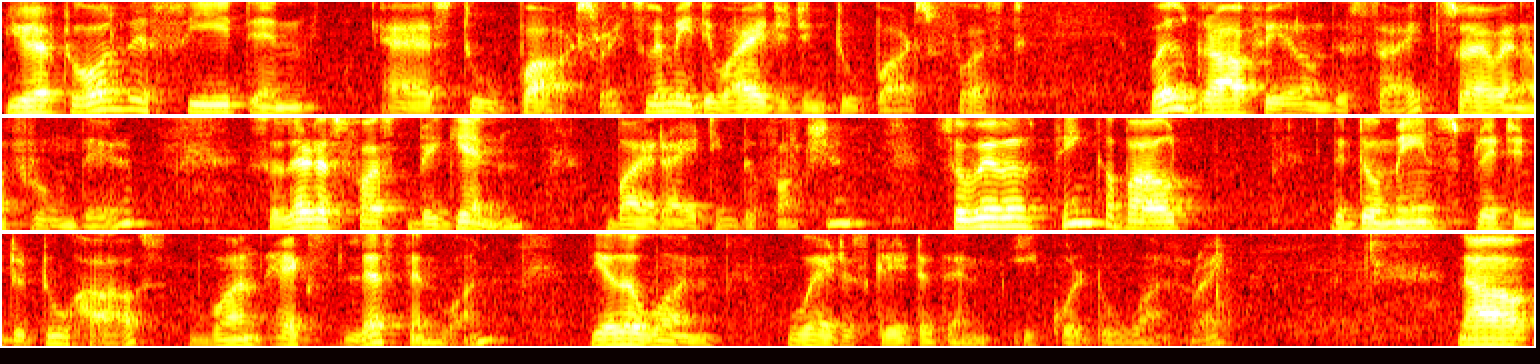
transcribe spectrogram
you have to always see it in as two parts, right? So let me divide it in two parts first. Well graph here on this side, so I have enough room there. So let us first begin by writing the function. So we will think about the domain split into two halves, one x less than 1, the other one where it is greater than equal to 1, right? Now,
